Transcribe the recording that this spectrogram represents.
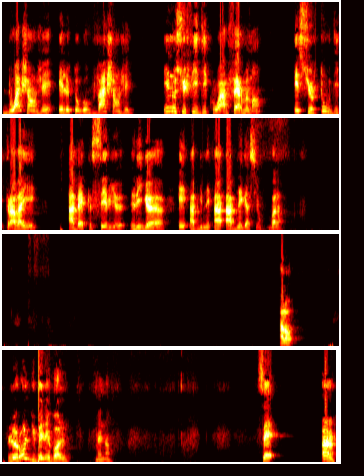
doit changer et le Togo va changer. Il nous suffit d'y croire fermement et surtout d'y travailler avec sérieux, rigueur et abnégation. Voilà. Alors, le rôle du bénévole, maintenant, c'est un,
